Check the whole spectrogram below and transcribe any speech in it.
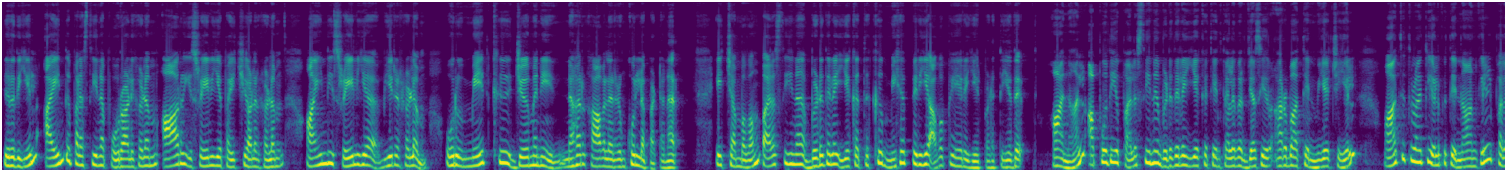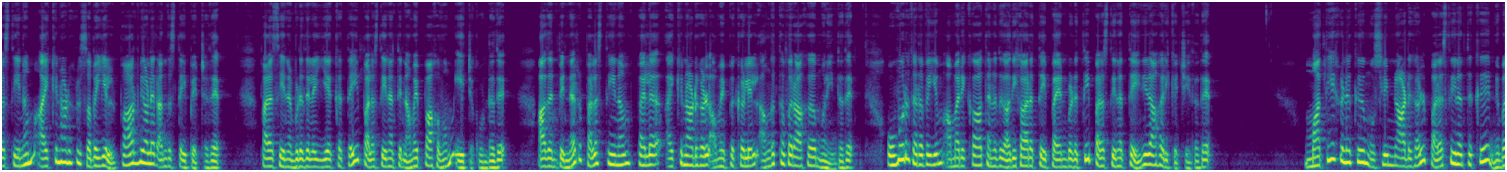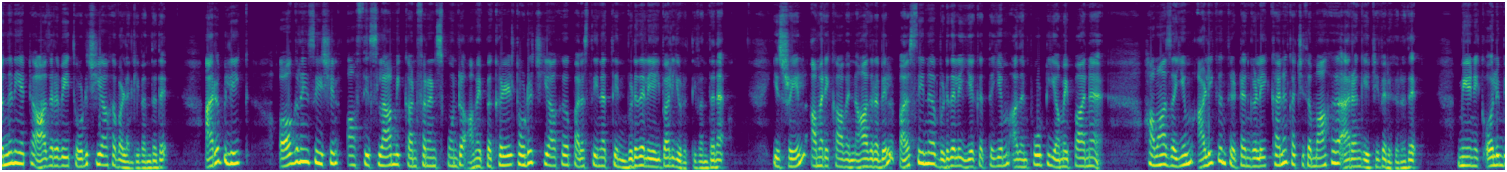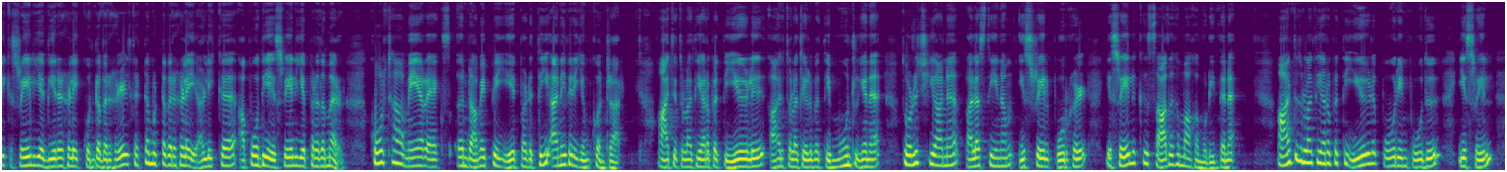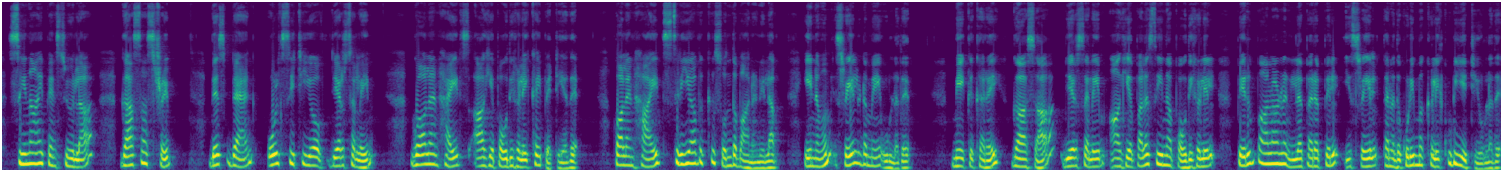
இறுதியில் ஐந்து பலஸ்தீன போராளிகளும் ஆறு இஸ்ரேலிய பயிற்சியாளர்களும் ஐந்து இஸ்ரேலிய வீரர்களும் ஒரு மேற்கு ஜெர்மனி நகர் காவலரும் கொல்லப்பட்டனர். இச்சம்பவம் பலஸ்தீன விடுதலை இயக்கத்துக்கு மிகப்பெரிய அவப்பெயரை ஏற்படுத்தியது. ஆனால் அப்போதைய பலஸ்தீன விடுதலை இயக்கத்தின் தலைவர் ஜசீர் அர்பாத்தின் முயற்சியில் ஆயிரத்தி தொள்ளாயிரத்தி எழுபத்தி நான்கில் பலஸ்தீனம் ஐக்கிய நாடுகள் சபையில் பார்வையாளர் அந்தஸ்தை பெற்றது. பலஸ்தீன விடுதலை இயக்கத்தை பலஸ்தீனத்தின் அமைப்பாகவும் ஏற்றுக்கொண்டது. அதன் பின்னர் பலஸ்தீனம் பல ஐக்கிய நாடுகள் அமைப்புகளில் அங்கத்தவராக முனைந்தது. ஒவ்வொரு தடவையும் அமெரிக்கா தனது அதிகாரத்தை பயன்படுத்தி பலஸ்தீனத்தை நிராகரிக்கச் செய்தது. மத்திய கிழக்கு முஸ்லிம் நாடுகள் பலஸ்தீனத்துக்கு நிபந்தனையற்ற ஆதரவை தொடர்ச்சியாக வழங்கி வந்தது. அரபு League Organisation of the Islamic Conference போன்ற அமைப்புகள் தொடர்ச்சியாக பலஸ்தீனத்தின் விடுதலையை வலியுறுத்தி வந்தன. இஸ்ரேல் அமெரிக்காவின் ஆதரவில் பலஸ்தீன விடுதலை இயக்கத்தையும் அதன் போட்டி அமைப்பான ஹமாஸையும் அழிக்கும் திட்டங்களை கனகச்சிதமாக அரங்கேற்றி வருகிறது. மியூனிக் ஒலிம்பிக் இஸ்ரேலிய வீரர்களை கொன்றவர்கள் திட்டமிட்டவர்களை அழிக்க அப்போதைய இஸ்ரேலிய பிரதமர் கோல்டா மேயர் எக்ஸ் என்ற அமைப்பை ஏற்படுத்தி அனைவரையும் கொன்றார். ஆயிரத்தி தொள்ளாயிரத்தி அறுபத்தி ஏழு ஆயிரத்தி தொள்ளாயிரத்தி எழுபத்தி மூன்று என தொடர்ச்சியான பலஸ்தீனம் இஸ்ரேல் போர்கள் இஸ்ரேலுக்கு சாதகமாக முடிந்தன. ஆயிரத்தி தொள்ளாயிரத்தி அறுபத்தி ஏழு போரின் போது Israel Sinai peninsula Gaza Strip West Bank Old City of Jerusalem Golan Heights ஆகிய பகுதிகளை கைப்பற்றியது. கோலன் ஹைட்ஸ் சிரியாவுக்கு சொந்தமான நிலம் இன்னமும் இஸ்ரேலிடமே உள்ளது. மேற்கு கரை காசா ஜெருசலேம் ஆகிய பலஸ்தீன பகுதிகளில் பெரும்பாலான நிலப்பரப்பில் இஸ்ரேல் தனது குடிமக்களை குடியேற்றியுள்ளது.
